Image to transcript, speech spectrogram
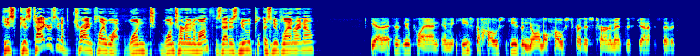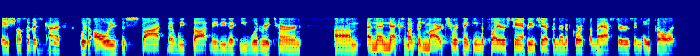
He's because Tiger's going to try and play what one one tournament a month. Is that his new his new plan right now? Yeah, that's his new plan. I mean, he's the host. He's the normal host for this tournament, this Genesis Invitational. So this kind of was always the spot that we thought maybe that he would return. Um, and then next month in March, we're thinking the Players Championship, and then of course the Masters in April. And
